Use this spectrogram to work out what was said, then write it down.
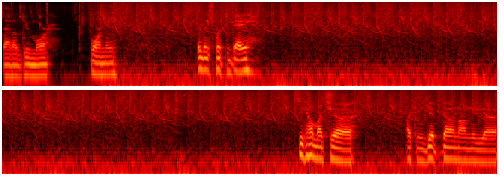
That'll do more for me, at least for today. See how much uh, I can get done on the uh,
